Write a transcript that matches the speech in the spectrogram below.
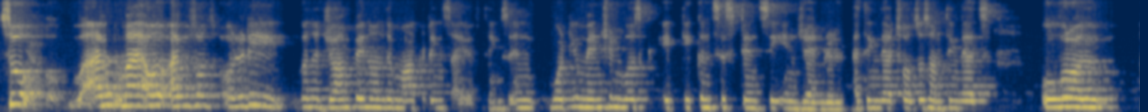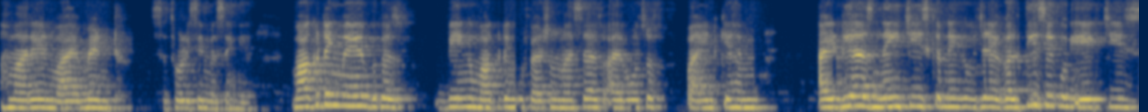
so yeah. I, my, I was already going to jump in on the marketing side of things and what you mentioned was a, a consistency in general i think that's also something that's overall हमारे environment से थोड़ी सी missing है marketing में because being a marketing professional myself I also find कि हम ideas नई चीज़ करने के बजाय गलती से कोई एक चीज़,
